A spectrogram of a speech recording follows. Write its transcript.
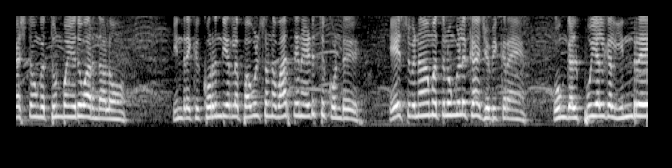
கஷ்டம் உங்க துன்பம் எதுவா இருந்தாலும் இன்றைக்கு கொருந்தியர்ல பவுல் சொன்ன வார்த்தையை நான் எடுத்துக்கொண்டு இயேசு நாமத்தில் உங்களுக்காக ஜெபிக்கிறேன். உங்கள் புயல்கள் இன்றே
